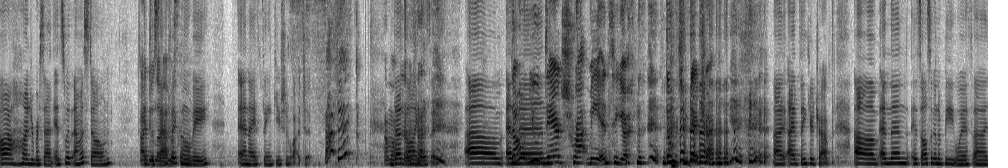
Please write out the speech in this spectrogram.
A hundred percent. It's with Emma Stone. I it's do a love sapphic Emma Stone. movie, and I think you should watch it. Sapphic. I'm That's no, all I gotta say. Um, and don't then, you dare trap me into your. don't you dare trap me. I I think you're trapped. Um, and then it's also gonna be with uh,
